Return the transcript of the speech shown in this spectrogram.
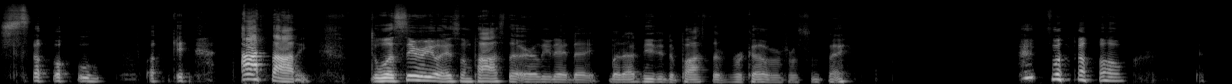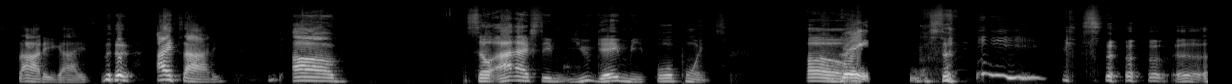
So fucking I thought it was cereal and some pasta early that day, but I needed the pasta to recover from some things. but um sorry guys. I sorry. Um so I actually you gave me four points. Um Great. so, so uh,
